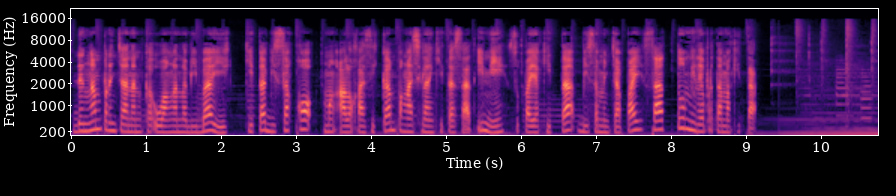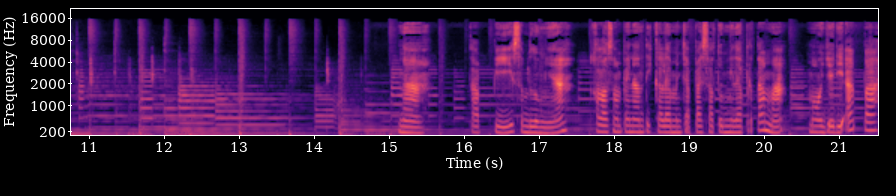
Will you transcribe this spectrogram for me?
dengan perencanaan keuangan lebih baik, kita bisa kok mengalokasikan penghasilan kita saat ini supaya kita bisa mencapai satu miliar pertama kita. Nah, tapi sebelumnya, kalau sampai nanti kalian mencapai satu miliar pertama, mau jadi apa?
